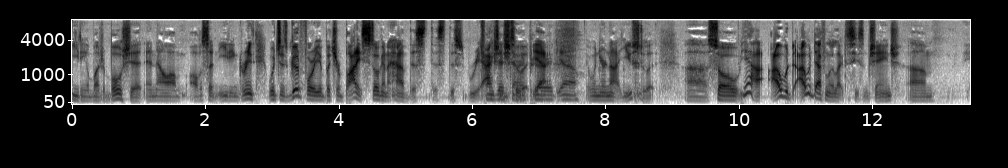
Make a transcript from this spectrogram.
eating a bunch of bullshit and now I'm all of a sudden eating greens, which is good for you, but your body's still going to have this this this reaction to it. period, yeah. yeah. When you're not used to it. Uh, so yeah, I would I would definitely like to see some change. Um, you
